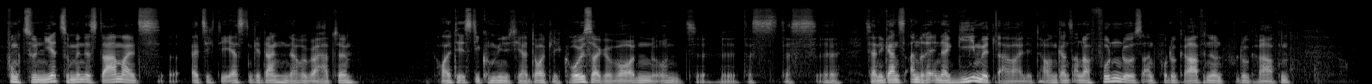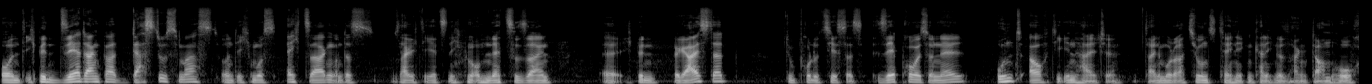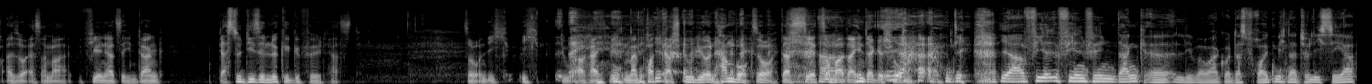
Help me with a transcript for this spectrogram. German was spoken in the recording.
funktioniert, zumindest damals, als ich die ersten Gedanken darüber hatte. Heute ist die Community ja deutlich größer geworden und äh, das, das äh, ist ja eine ganz andere Energie mittlerweile da und ganz anderer Fundus an Fotografinnen und Fotografen. Und ich bin sehr dankbar, dass du es machst und ich muss echt sagen, und das sage ich dir jetzt nicht nur, um nett zu sein, äh, ich bin begeistert. Du produzierst das sehr professionell und auch die Inhalte. Deine Moderationstechniken kann ich nur sagen, Daumen hoch. Also erst einmal vielen herzlichen Dank dass du diese Lücke gefüllt hast. So, und ich, ich du erreichst mich in meinem Podcaststudio in Hamburg. So, das ist jetzt nochmal dahinter geschoben. Ja, die, ja, vielen, vielen, vielen Dank, äh, lieber Marco. Das freut mich natürlich sehr.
